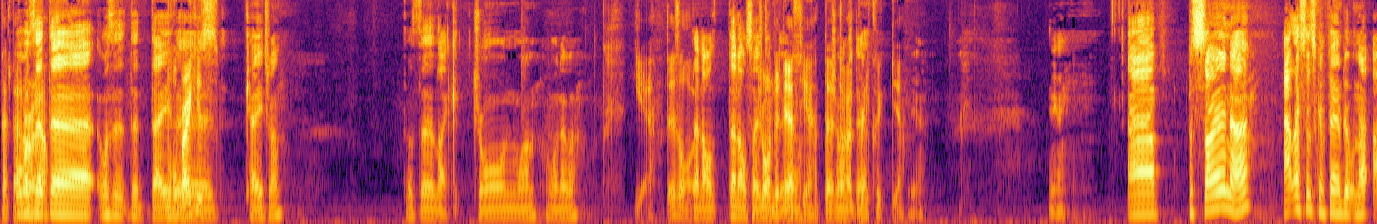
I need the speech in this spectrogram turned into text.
that Or was royale? it the was it the David Lawbreakers? Cage one? Was the like drawn one or whatever? yeah, there's a lot. That al- that also Drawn to death, well. yeah, that Drawn to died pretty Death. quick, yeah. Anyway, uh, Persona. Atlus has confirmed it will not uh,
